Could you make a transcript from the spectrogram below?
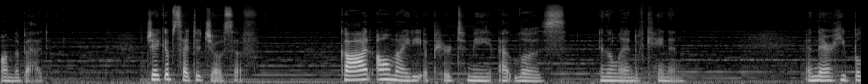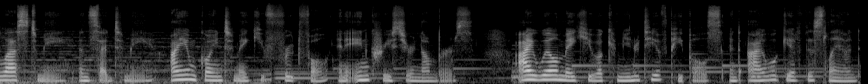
on the bed. Jacob said to Joseph, God Almighty appeared to me at Luz in the land of Canaan. And there he blessed me and said to me, I am going to make you fruitful and increase your numbers. I will make you a community of peoples, and I will give this land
